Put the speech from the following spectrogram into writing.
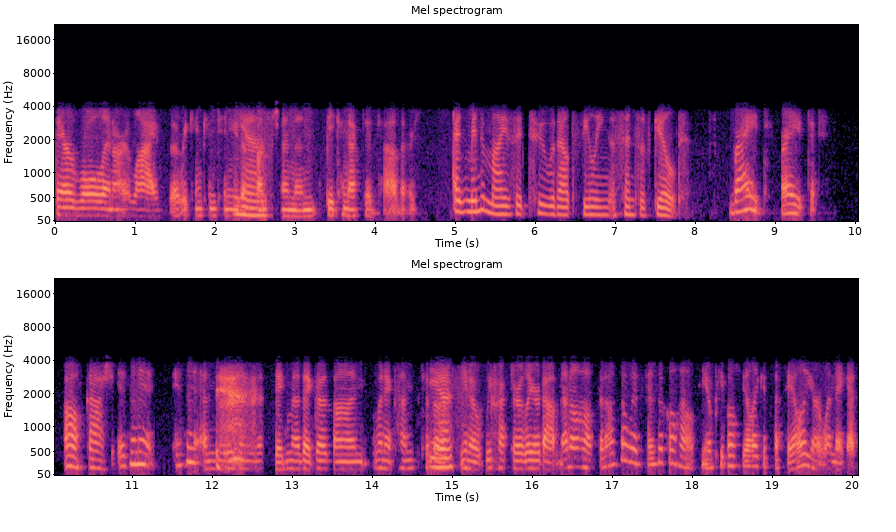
their role in our lives so that we can continue to function and be connected to others? And minimize it too without feeling a sense of guilt. Right, right. Oh gosh, isn't it isn't it amazing the stigma that goes on when it comes to both, Yes. you know, we talked earlier about mental health, but also with physical health. You know, people feel like it's a failure when they get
